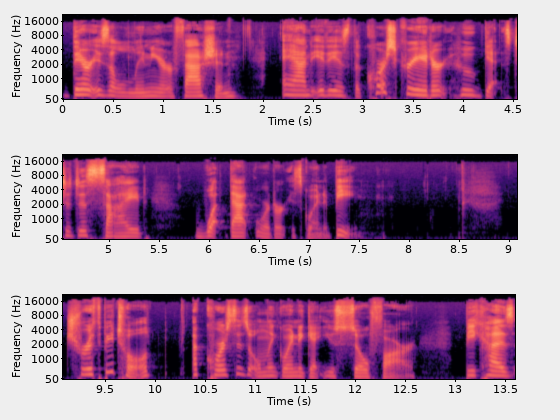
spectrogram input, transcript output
There is a linear fashion, and it is the course creator who gets to decide what that order is going to be. Truth be told, a course is only going to get you so far because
